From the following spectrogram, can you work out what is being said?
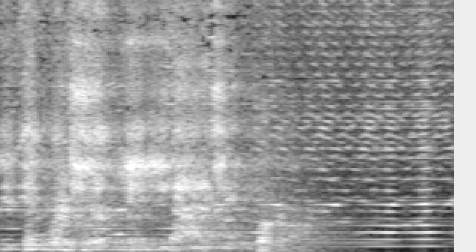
You can worship me as you burn.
